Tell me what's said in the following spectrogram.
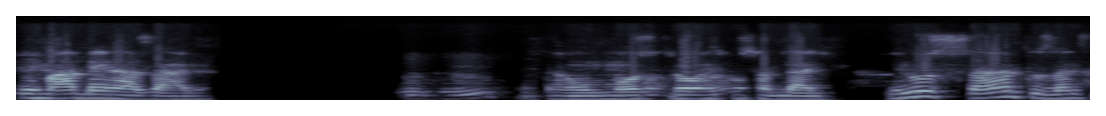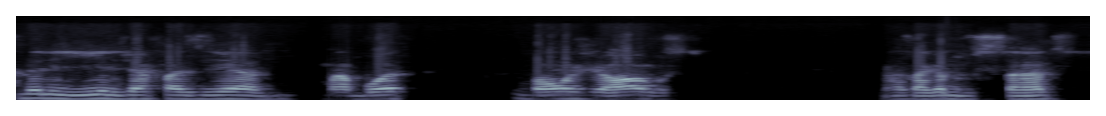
firmar bem na zaga. Uhum. Então mostrou a responsabilidade. E no Santos, antes dele ir, ele já fazia uma boa, bons jogos na zaga do Santos.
